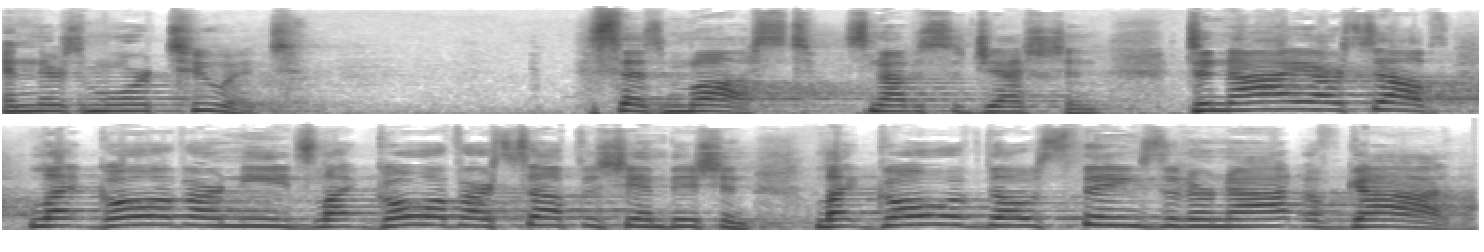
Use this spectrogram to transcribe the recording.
And there's more to it. It says must. It's not a suggestion. Deny ourselves. Let go of our needs. Let go of our selfish ambition. Let go of those things that are not of God.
